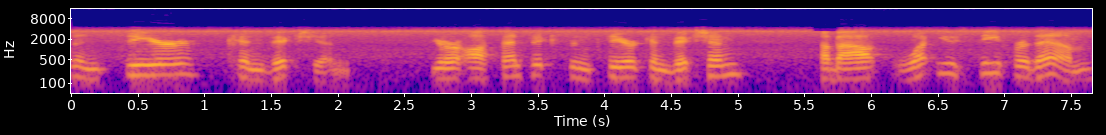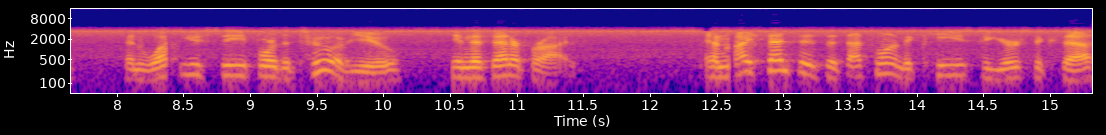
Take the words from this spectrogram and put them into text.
sincere conviction, your authentic, sincere conviction about what you see for them and what you see for the two of you in this enterprise. And my sense is that that's one of the keys to your success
